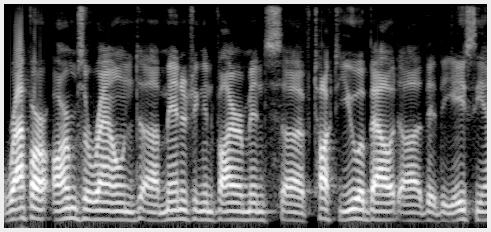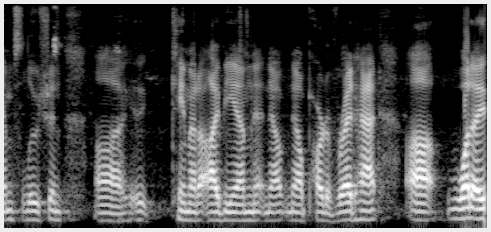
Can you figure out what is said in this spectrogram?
wrap our arms around uh, managing environments? Uh, I've talked to you about uh, the, the ACM solution uh, came out of IBM, now, now part of Red Hat. Uh, what I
